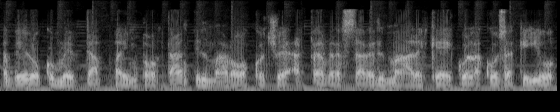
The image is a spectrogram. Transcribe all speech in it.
davvero come tappa importante il Marocco, cioè attraversare il mare, che è quella cosa che io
